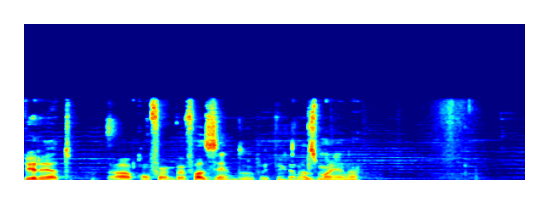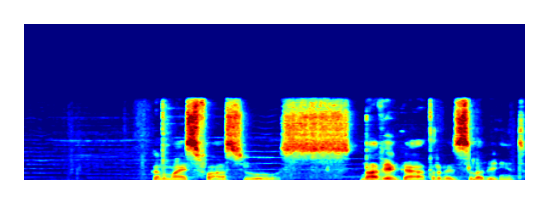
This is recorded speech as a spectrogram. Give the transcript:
Direto. Ah, conforme vai fazendo, vai pegando as manhas, né? Ficando mais fácil navegar através desse labirinto.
